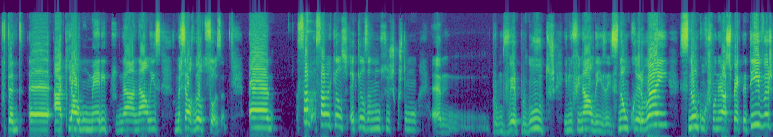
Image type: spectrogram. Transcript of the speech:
Portanto, ah, há aqui algum mérito na análise de Marcelo Rebelo de Souza. Sabe, sabe aqueles, aqueles anúncios que costumam ahm, promover produtos e no final dizem se não correr bem, se não corresponder às expectativas,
